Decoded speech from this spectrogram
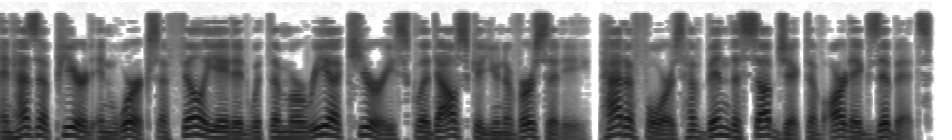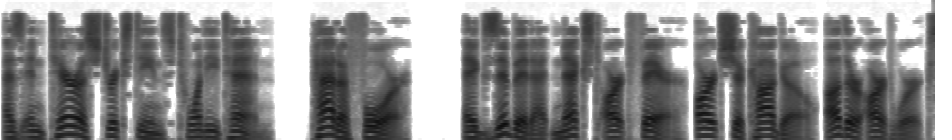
and has appeared in works affiliated with the Maria Curie Sklodowska University. Pataphors have been the subject of art exhibits, as in Tara Strickstein's 2010 Pataphor exhibit at Next Art Fair, Art Chicago, other artworks,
